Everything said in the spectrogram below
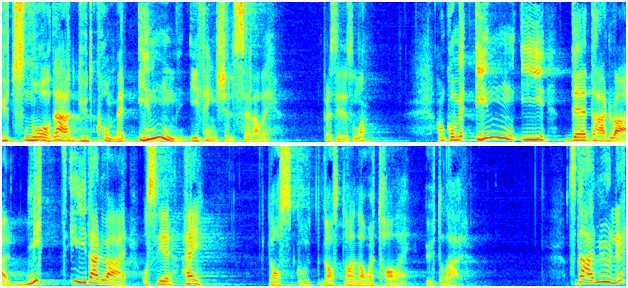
Guds nåde er at Gud kommer inn i fengselscella di. For å si det sånn da. Han kommer inn i det der du er. Midt i der du er, og sier hei, la, gå, la, la, la meg ta deg ut av det her. Så det er mulig.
